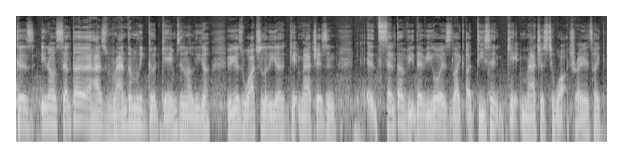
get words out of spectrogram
Because, you know, Celta has randomly good games in La Liga. If you guys watch La Liga get matches, and uh, Celta de Vigo is like a decent game matches to watch, right? It's like,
